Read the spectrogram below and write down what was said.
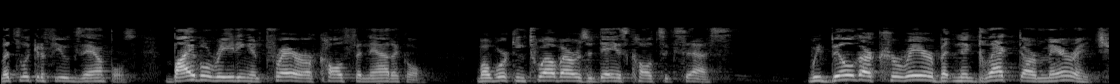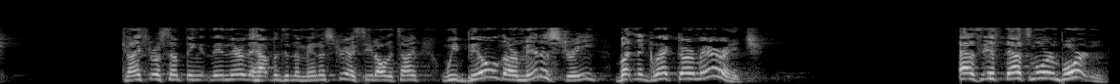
Let's look at a few examples. Bible reading and prayer are called fanatical, while working 12 hours a day is called success. We build our career but neglect our marriage. Can I throw something in there that happens in the ministry? I see it all the time. We build our ministry but neglect our marriage. As if that's more important.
